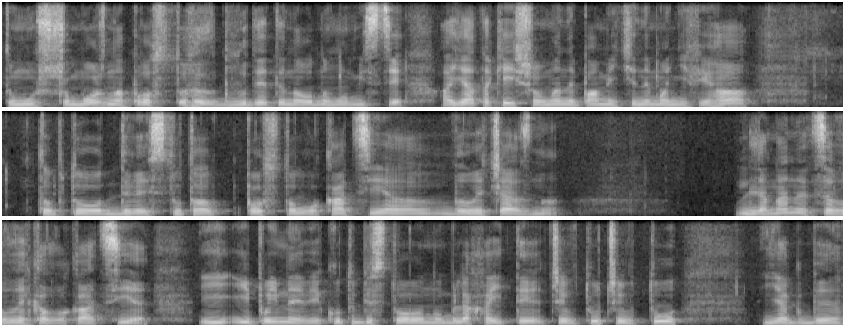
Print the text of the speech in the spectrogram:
Тому що можна просто збудити на одному місці. А я такий, що в мене пам'яті нема ніфіга. Тобто, дивись, тут просто локація величезна. Для мене це велика локація. І, і пойми, в яку тобі сторону бляха йти. Чи в ту, чи в ту, якби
